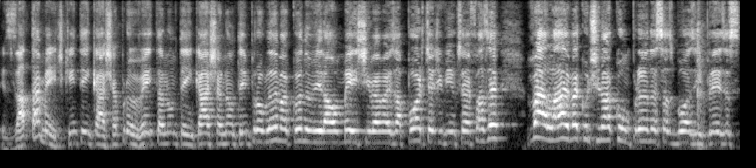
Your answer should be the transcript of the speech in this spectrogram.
Exatamente. Quem tem caixa, aproveita. Não tem caixa, não tem problema. Quando virar o mês, tiver mais aporte, adivinha o que você vai fazer? Vai lá e vai continuar comprando essas boas empresas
